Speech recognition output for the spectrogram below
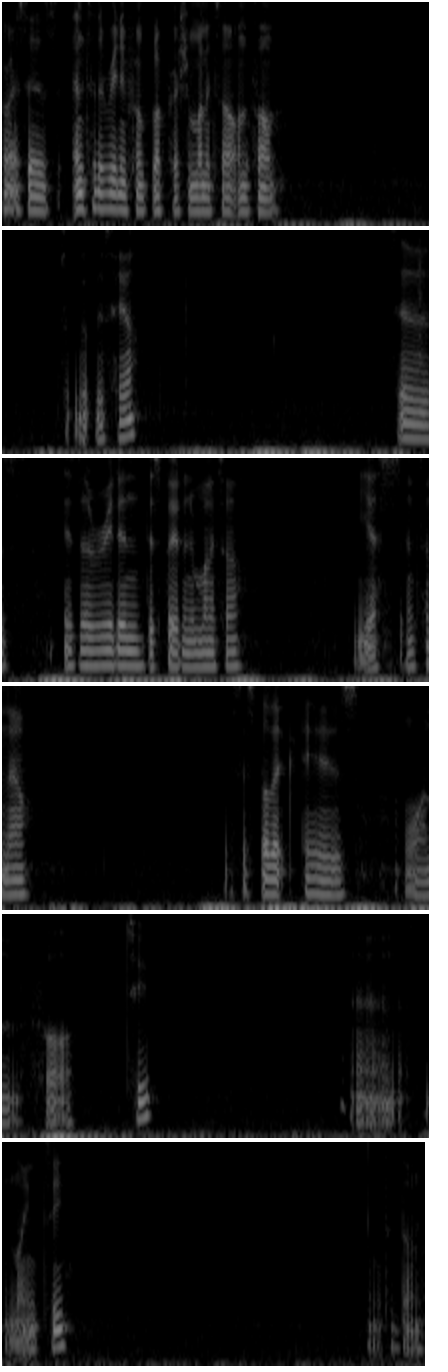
Alright, it says enter the reading from blood pressure monitor on the phone. So we got this here. It says is the reading displayed on your monitor? Yes, enter now. The systolic is 142 and that's 90. What's it done?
